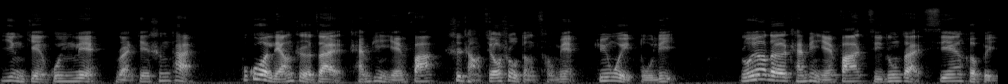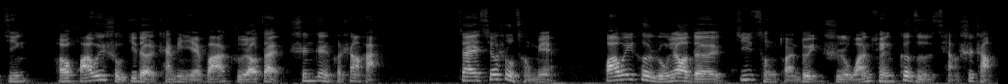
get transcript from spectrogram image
硬件供应链、软件生态，不过两者在产品研发、市场销售等层面均未独立。荣耀的产品研发集中在西安和北京，而华为手机的产品研发主要在深圳和上海。在销售层面，华为和荣耀的基层团队是完全各自抢市场。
